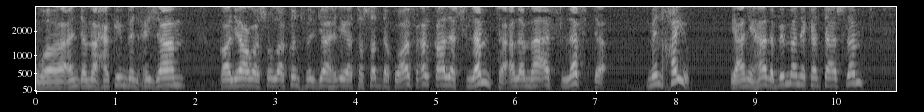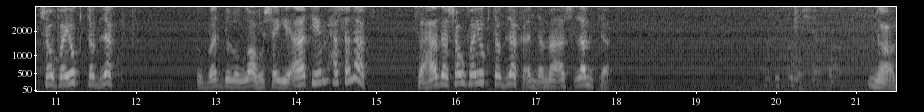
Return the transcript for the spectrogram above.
وعندما حكيم بن حزام قال يا رسول الله كنت في الجاهلية أتصدق وأفعل. قال أسلمت على ما أسلفت من خير. يعني هذا بما أنك أنت أسلمت سوف يكتب لك. يبدل الله سيئاتهم حسنات. فهذا سوف يكتب لك عندما أسلمت. نعم.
